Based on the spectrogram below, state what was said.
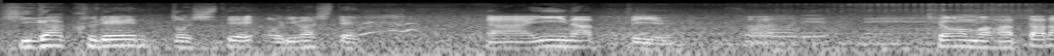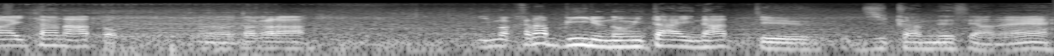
日が暮れんとしておりましてあーいいなっていう。そうですね。今日も働いたなと、うんだから今からビール飲みたいなっていう時間ですよね。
